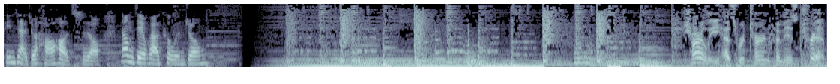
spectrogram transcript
听起来就好好吃哦。那我们接着回到课文中。Charlie has returned from his trip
